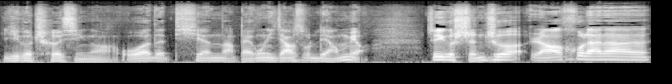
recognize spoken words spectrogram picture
一个车型啊，我的天呐，百公里加速两秒，这个神车。然后后来呢，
